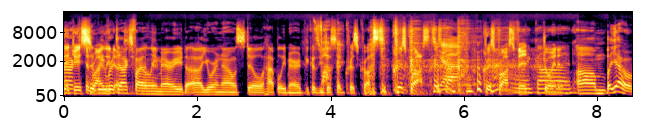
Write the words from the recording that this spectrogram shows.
that redact, Jason we Riley redact does. violently married. Uh, you are now still happily married because you just said crisscrossed. Chris Cross. Yeah. Chris CrossFit. Oh join it. Um, but yeah,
